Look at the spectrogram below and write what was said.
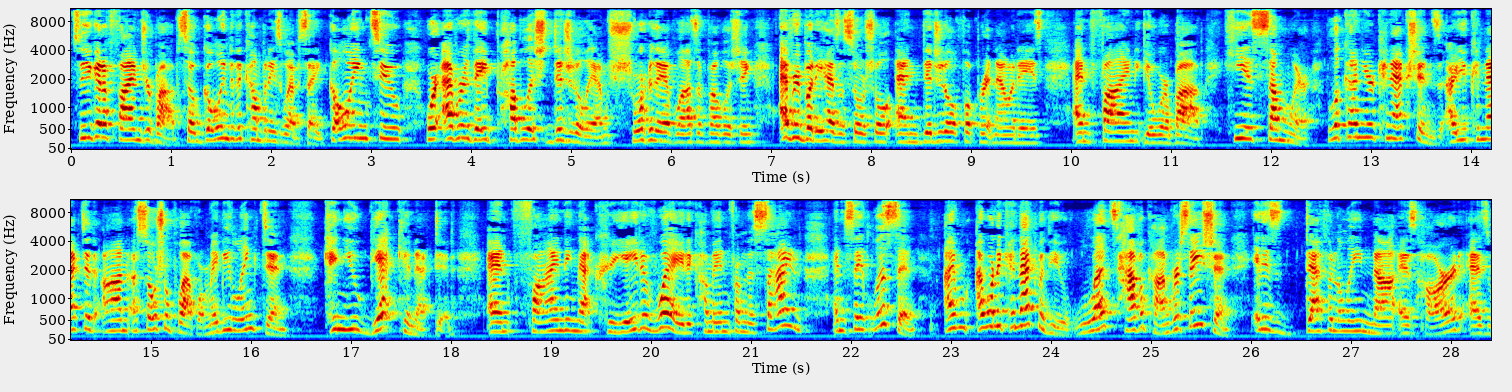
So you got to find your Bob. So going to the company's website, going to wherever they publish digitally. I'm sure they have lots of publishing. Everybody has a social and digital footprint nowadays and find your Bob. He is somewhere. Look on your connections. Are you connected on a social platform? Maybe LinkedIn. Can you get connected? And finding that creative way to come in from the side and say, listen, I'm, I want to connect with you. Let's have a conversation. It is definitely not as hard as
